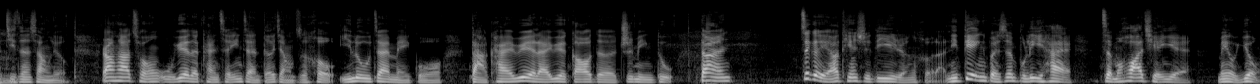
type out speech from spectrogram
《寄生上流》，让他从五月的坎城影展得奖之后，一路在美国打开越来越高的知名度。当然，这个也要天时地利人和了。你电影本身不厉害，怎么花钱也没有用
